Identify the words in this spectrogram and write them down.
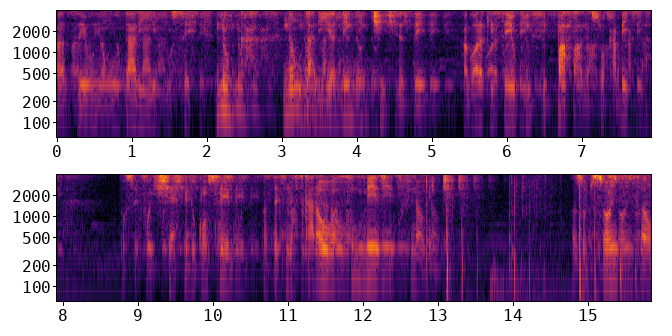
Mas eu não o daria a você. Nunca. Não daria nem notícias dele. Agora que sei o que se passa na sua cabeça. Você foi chefe do conselho, mas desmascarou a si mesmo, finalmente. As opções são,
